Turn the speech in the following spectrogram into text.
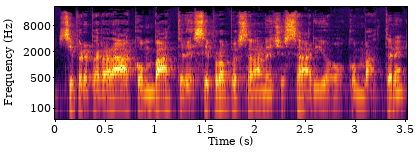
si preparerà a combattere se proprio sarà necessario combattere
